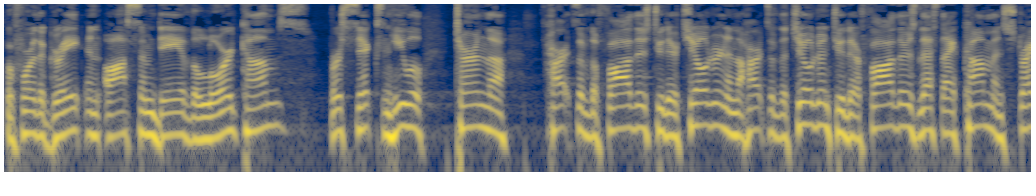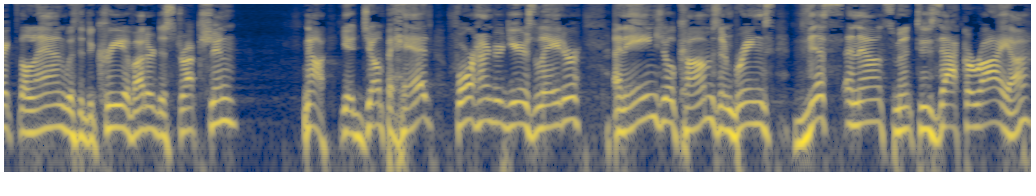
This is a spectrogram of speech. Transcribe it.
before the great and awesome day of the Lord comes. Verse 6, and he will turn the hearts of the fathers to their children and the hearts of the children to their fathers, lest I come and strike the land with a decree of utter destruction. Now, you jump ahead, 400 years later, an angel comes and brings this announcement to Zechariah,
